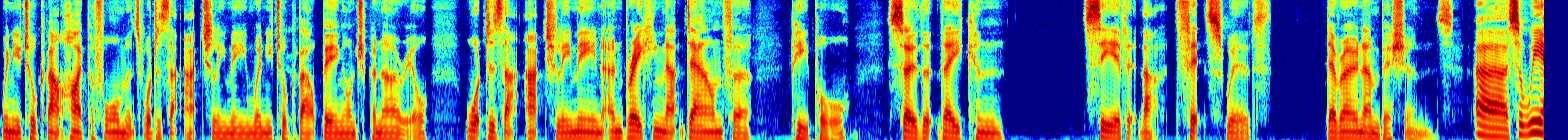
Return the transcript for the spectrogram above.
when you talk about high performance, what does that actually mean? When you talk about being entrepreneurial, what does that actually mean? And breaking that down for people so that they can see if it, that fits with their own ambitions. Uh, so we,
